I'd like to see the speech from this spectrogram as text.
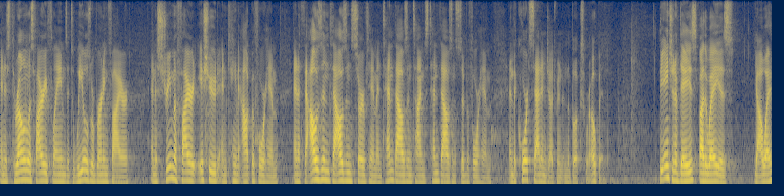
and his throne was fiery flames, its wheels were burning fire. And a stream of fire issued and came out before him and a thousand thousand served him, and ten thousand times ten thousand stood before him, and the court sat in judgment, and the books were opened. The Ancient of Days, by the way, is Yahweh,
